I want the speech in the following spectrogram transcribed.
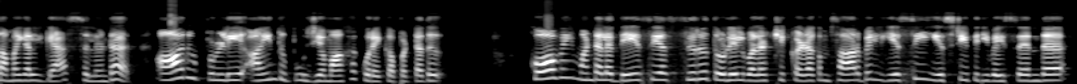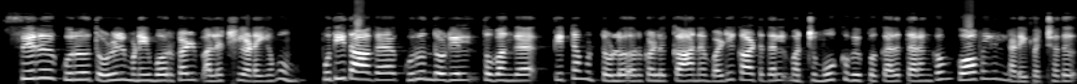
சமையல் கேஸ் சிலிண்டர் ஆறு புள்ளி ஐந்து பூஜ்ஜியமாக குறைக்கப்பட்டது. கோவை மண்டல தேசிய சிறு தொழில் வளர்ச்சிக் கழகம் சார்பில் எஸ்சி எஸ்டி பிரிவை சேர்ந்த சிறு குறு தொழில் முனைவோர்கள் வளர்ச்சியடையவும் புதிதாக குறுந்தொழில் துவங்க திட்டமிட்டுள்ளவர்களுக்கான வழிகாட்டுதல் மற்றும் ஊக்குவிப்பு கருத்தரங்கம் கோவையில் நடைபெற்றது.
